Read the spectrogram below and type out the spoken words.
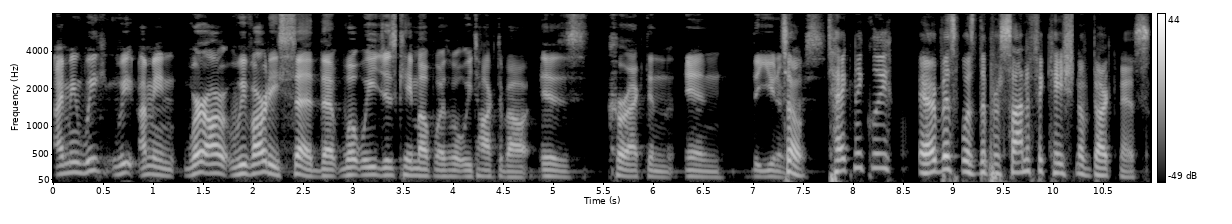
I mean, we we I mean, we're our, we've already said that what we just came up with, what we talked about, is correct in in the universe. So technically, Erebus was the personification of darkness.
